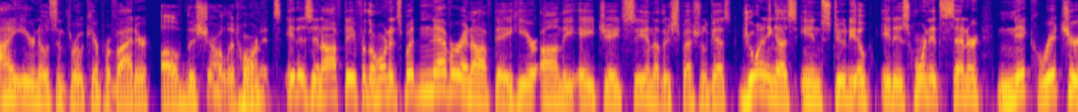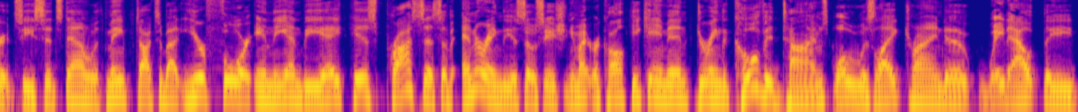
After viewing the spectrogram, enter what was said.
eye, ear, nose, and throat care provider of the Charlotte Hornets. It is an off day for the Hornets, but never an off day here on the HHC. Another special guest joining us in studio. It is Hornets center Nick Richards. He sits down with me, talks about year four in the NBA, his process of entering the association. You might recall he came in during the COVID times, what it was like trying to wait out the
